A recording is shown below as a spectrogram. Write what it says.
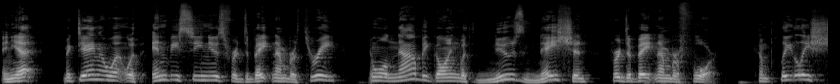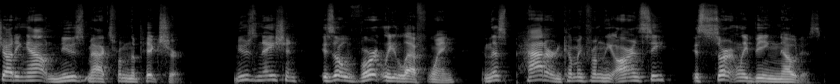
and yet McDaniel went with NBC News for debate number three and will now be going with News Nation for debate number four, completely shutting out Newsmax from the picture. News Nation is overtly left wing, and this pattern coming from the RNC is certainly being noticed.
